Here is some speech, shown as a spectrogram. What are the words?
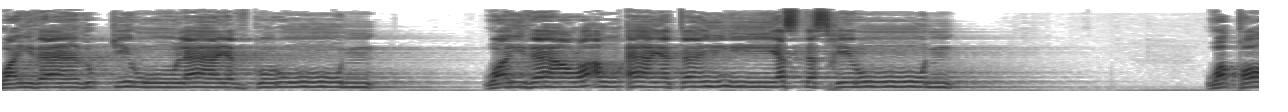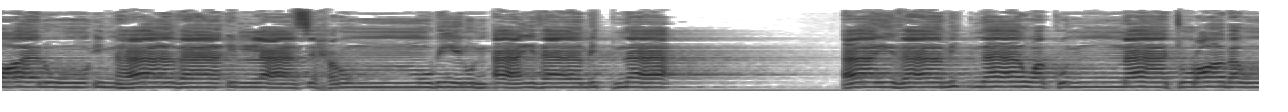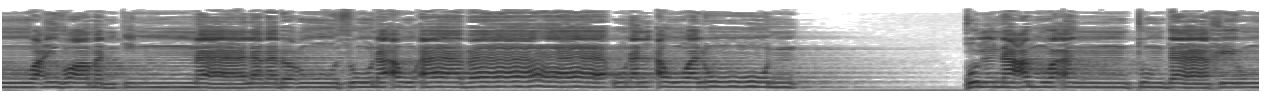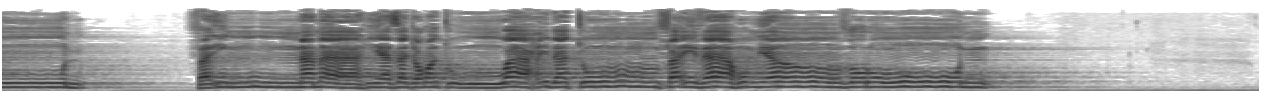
واذا ذكروا لا يذكرون واذا راوا إيه يستسخرون وقالوا ان هذا الا سحر مبين أإذا متنا أإذا متنا وكنا ترابا وعظاما إنا لمبعوثون أو آباؤنا الأولون قل نعم وأنتم داخرون فانما هي زجره واحدة فاذا هم ينظرون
